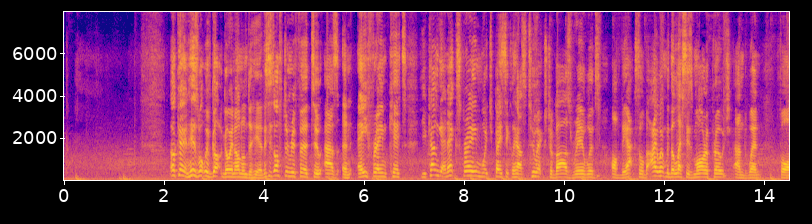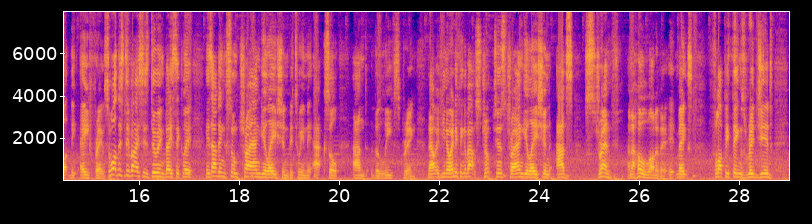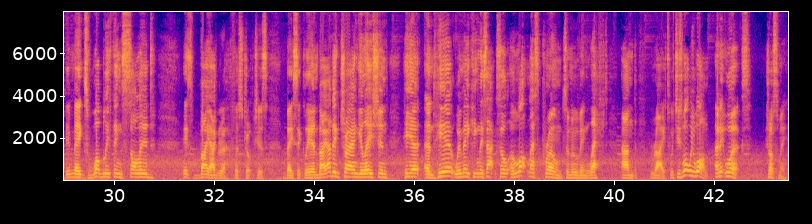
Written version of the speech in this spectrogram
Okay, and here's what we've got going on under here. This is often referred to as an A-frame kit. You can get an X-frame, which basically has two extra bars rearwards of the axle, but I went with the less is more approach and went for the A-frame. So what this device is doing basically is adding some triangulation between the axle and the leaf spring. Now if you know anything about structures, triangulation adds strength and a whole lot of it. It makes floppy things rigid, it makes wobbly things solid, it's Viagra for structures basically and by adding triangulation here and here we're making this axle a lot less prone to moving left and right which is what we want and it works trust me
